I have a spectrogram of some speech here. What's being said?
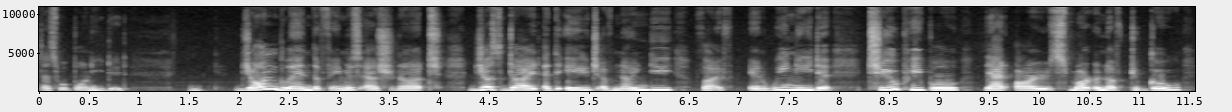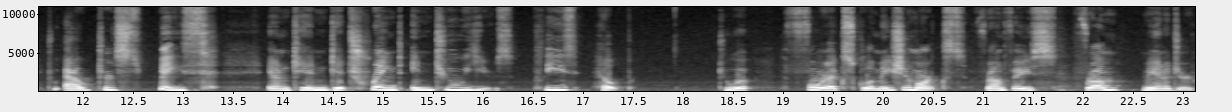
That's what Bonnie did. John Glenn, the famous astronaut, just died at the age of 95, and we need two people that are smart enough to go to outer space and can get trained in two years. Please help. To uh, four exclamation marks, frown face from manager.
